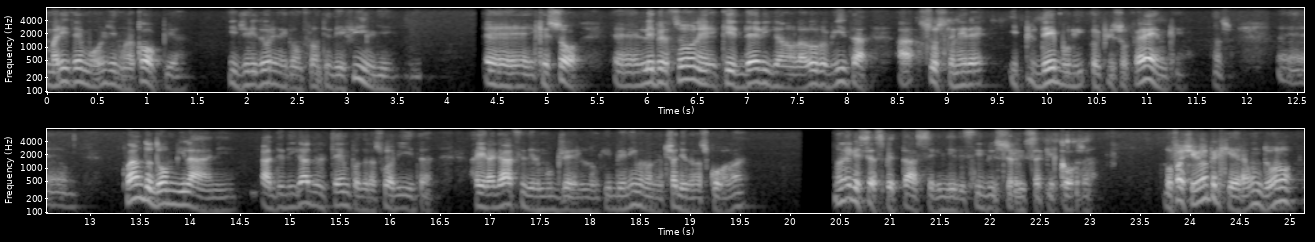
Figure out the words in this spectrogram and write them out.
marito e moglie in una coppia, i genitori nei confronti dei figli, eh, che so, eh, le persone che dedicano la loro vita a sostenere i più deboli o i più sofferenti. Eh, quando Don Milani ha dedicato il tempo della sua vita ai ragazzi del Mugello che venivano cacciati dalla scuola, non è che si aspettasse che gli restituissero chissà che cosa, lo faceva perché era un dono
